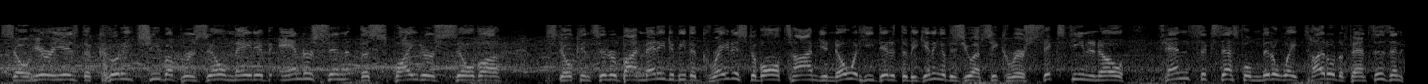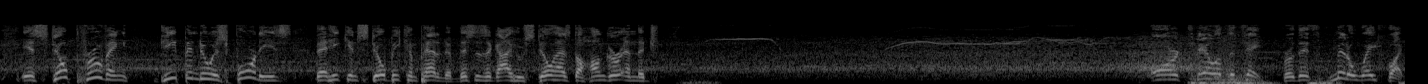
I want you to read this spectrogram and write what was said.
So here he is, the Curitiba, Brazil native, Anderson the Spider Silva. Still considered by many to be the greatest of all time. You know what he did at the beginning of his UFC career 16 0, 10 successful middleweight title defenses, and is still proving deep into his 40s that he can still be competitive. This is a guy who still has the hunger and the. Or tail of the tape for this middleweight fight.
